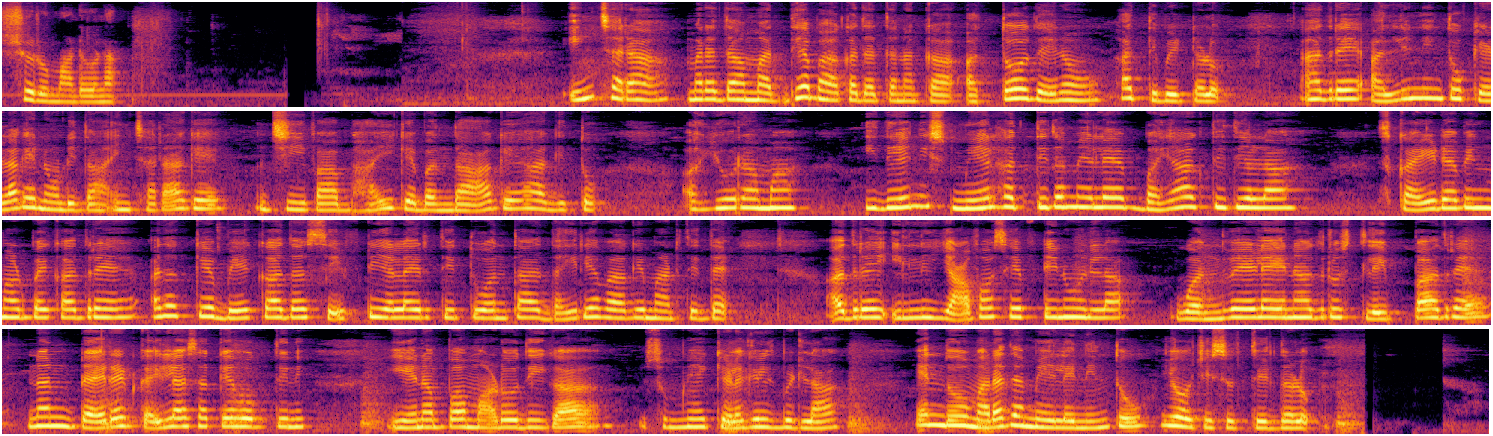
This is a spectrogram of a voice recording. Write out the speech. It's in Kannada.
ಶುರು ಮಾಡೋಣ. ಇಂಚರ ಮರದ ಮಧ್ಯಭಾಗದ ತನಕ ಹತ್ತೋದೇನೋ ಹತ್ತಿಬಿಟ್ಟಳು. ಆದರೆ ಅಲ್ಲಿ ನಿಂತು ಕೆಳಗೆ ನೋಡಿದ ಇಂಚರಾಗೆ ಜೀವ ಬಾಯಿಗೆ ಬಂದ ಹಾಗೆ ಆಗಿತ್ತು. ಅಯ್ಯೋ ರಾಮ ಇದೇನಿಷ್ಟು ಮೇಲೆ ಹತ್ತಿದ ಮೇಲೆ ಭಯ ಆಗ್ತಿದೆಯಲ್ಲ? ಸ್ಕೈ ಡೈವಿಂಗ್ ಮಾಡಬೇಕಾದ್ರೆ ಅದಕ್ಕೆ ಬೇಕಾದ ಸೇಫ್ಟಿ ಎಲ್ಲ ಇರ್ತಿತ್ತು ಅಂತ ಧೈರ್ಯವಾಗಿ ಮಾಡ್ತಿದ್ದೆ. ಆದರೆ ಇಲ್ಲಿ ಯಾವ ಸೇಫ್ಟಿನೂ ಇಲ್ಲ. ಒಂದು ವೇಳೆ ಏನಾದರೂ ಸ್ಲಿಪ್ ಆದರೆ ನಾನು ಡೈರೆಕ್ಟ್ ಕೈಲಾಸಕ್ಕೆ ಹೋಗ್ತೀನಿ. ಏನಪ್ಪ ಮಾಡೋದೀಗ? ಸುಮ್ಮನೆ ಕೆಳಗಿಳಿದ್ಬಿಡ್ಲಾ? ಎಂದು ಮರದ ಮೇಲೆ ನಿಂತು ಯೋಚಿಸುತ್ತಿದ್ದಳು.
